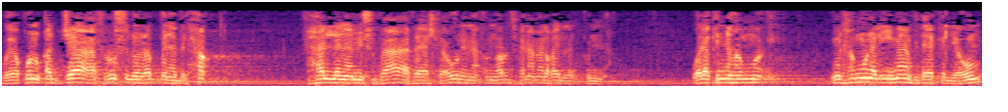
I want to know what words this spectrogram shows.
ويقول قد جاءت رسل ربنا بالحق فهل لنا من شفعاء فيشفعوا لنا أو نرد فنعمل غير كنا. ولكنهم يلهمون الإيمان في ذلك اليوم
